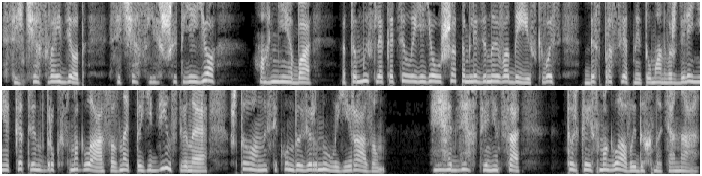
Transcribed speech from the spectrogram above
сейчас войдет, сейчас лишит ее... О, небо!» Эта мысль окатила ее ушатом ледяной воды, и сквозь беспросветный туман вожделения Кэтрин вдруг смогла осознать то единственное, что на секунду вернуло ей разум. «Я девственница!» — только и смогла выдохнуть она.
